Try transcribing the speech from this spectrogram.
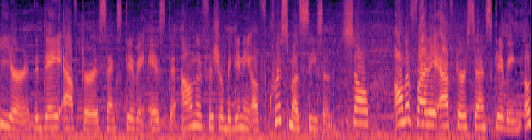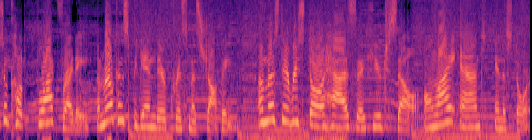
year, the day after Thanksgiving is the unofficial beginning of Christmas season. So, on the Friday after Thanksgiving, also called Black Friday, Americans begin their Christmas shopping. Almost every store has a huge sale, online and in the store,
